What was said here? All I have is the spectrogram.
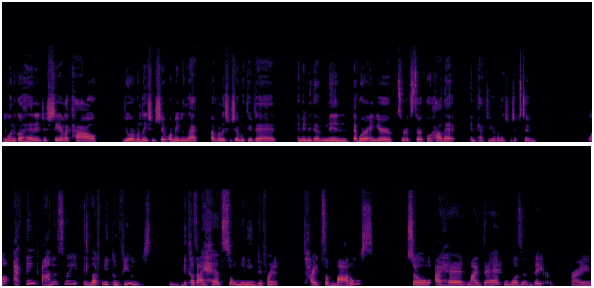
you want to go ahead and just share like how your relationship or maybe lack of relationship with your dad and maybe the men that were in your sort of circle, how that impacted your relationships too? Well, I think honestly, it left me confused. Mm-hmm. because I had so many different types of models. So I had my dad who wasn't there, right?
